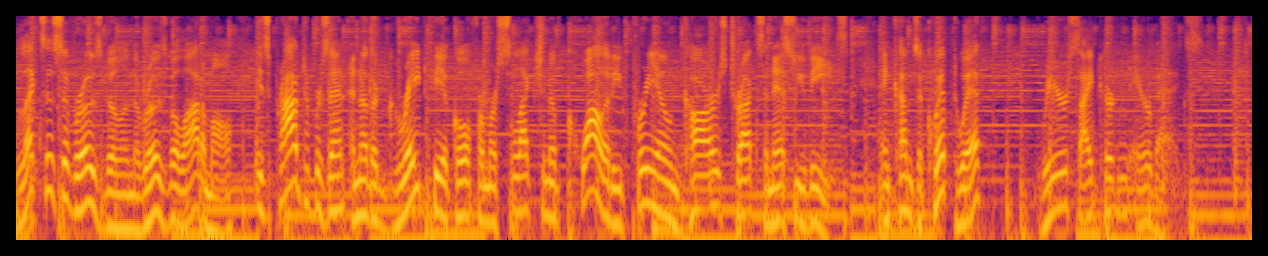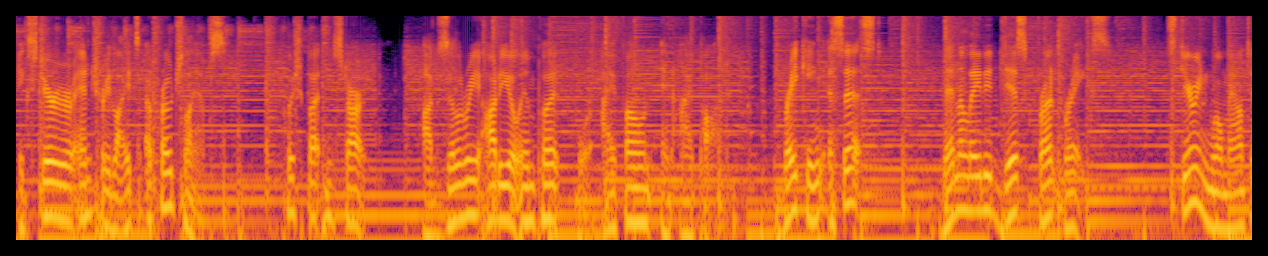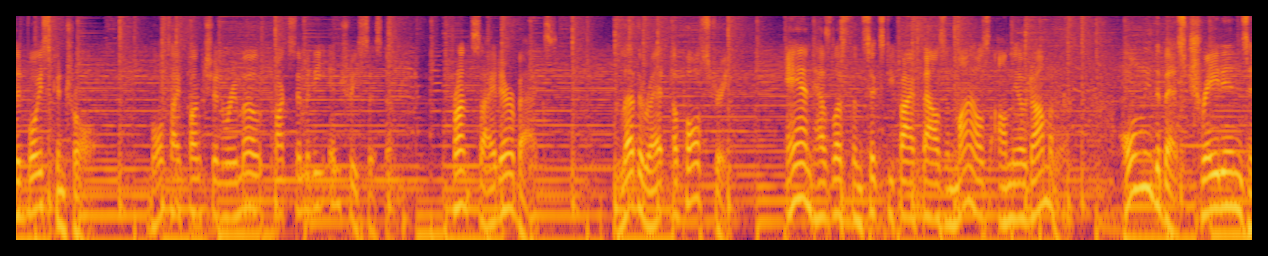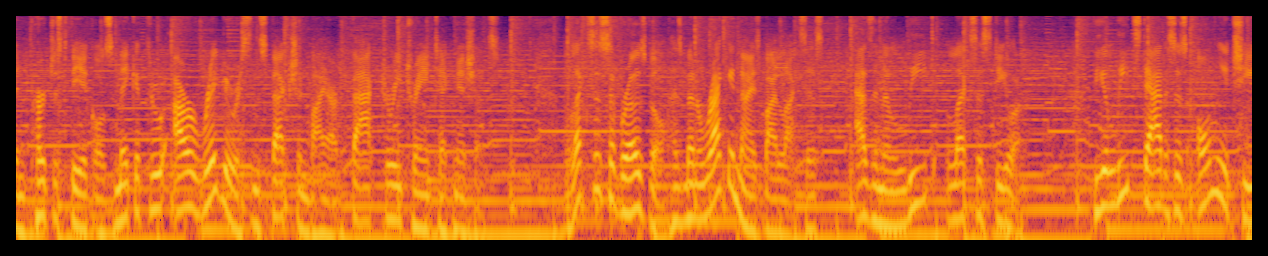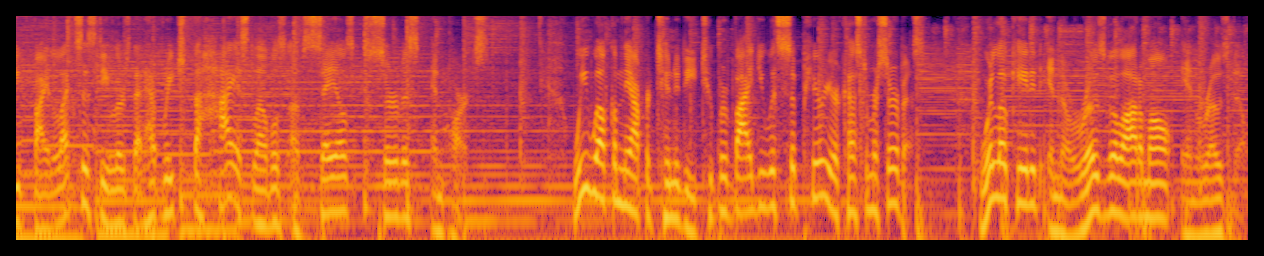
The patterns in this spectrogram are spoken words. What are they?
Lexus of Roseville in the Roseville Auto Mall is proud to present another great vehicle from our selection of quality pre owned cars, trucks, and SUVs, and comes equipped with rear side curtain airbags, exterior entry lights, approach lamps, push button start, auxiliary audio input for iPhone and iPod, braking assist, ventilated disc front brakes, steering wheel mounted voice control, multifunction remote proximity entry system, front side airbags, leatherette upholstery, and has less than 65,000 miles on the odometer. Only the best trade ins and purchased vehicles make it through our rigorous inspection by our factory trained technicians. Lexus of Roseville has been recognized by Lexus as an elite Lexus dealer. The elite status is only achieved by Lexus dealers that have reached the highest levels of sales, service, and parts. We welcome the opportunity to provide you with superior customer service. We're located in the Roseville Auto Mall in Roseville.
